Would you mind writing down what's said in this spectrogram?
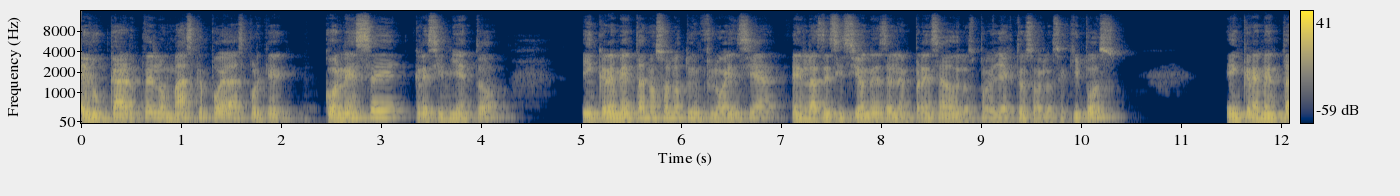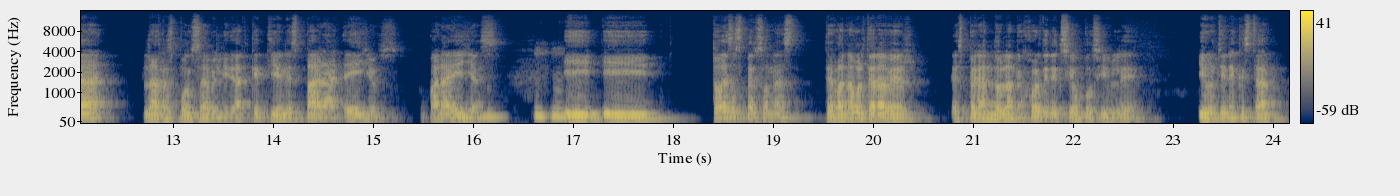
educarte lo más que puedas porque con ese crecimiento incrementa no solo tu influencia en las decisiones de la empresa o de los proyectos o de los equipos, incrementa la responsabilidad que tienes para ellos, para ellas. Y, todas esas personas te van a voltear a ver esperando la mejor dirección posible y uno tiene que estar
